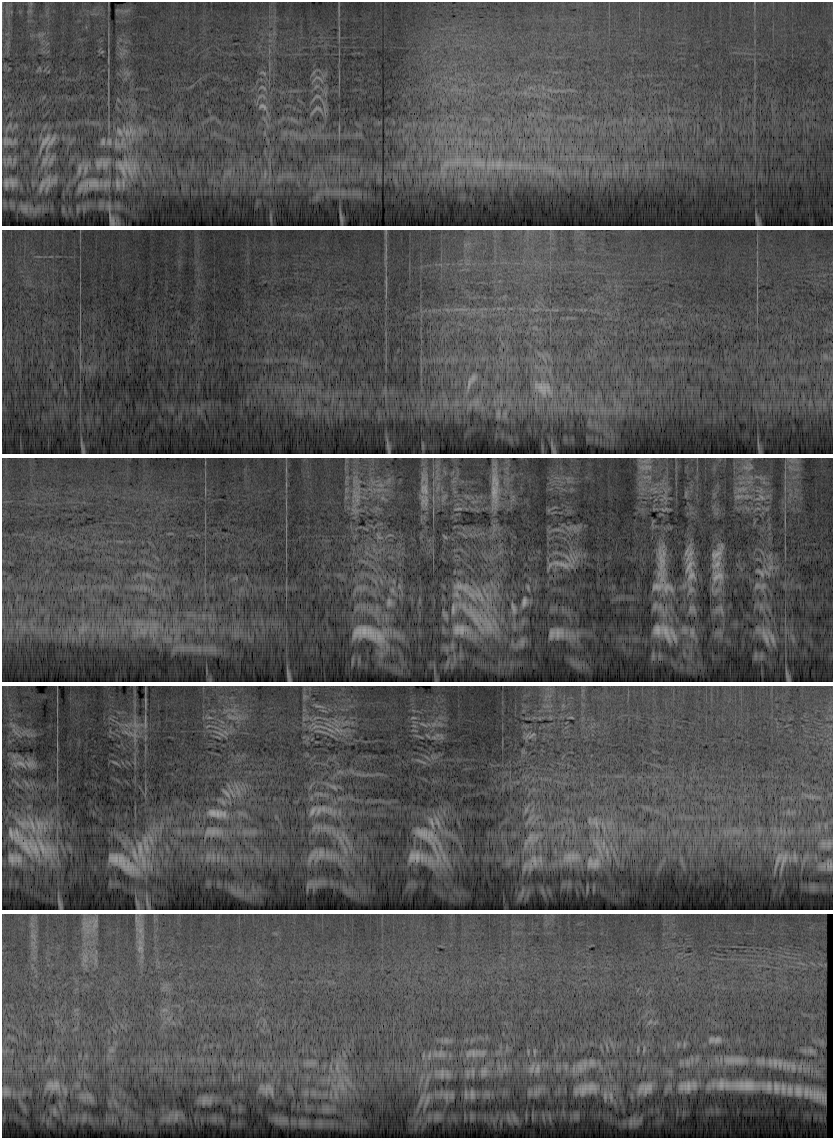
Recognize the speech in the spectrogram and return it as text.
seconds left to pull one back. Nine, This is Ferguson's He's for everything on the line. One last time, please show some honor. Make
